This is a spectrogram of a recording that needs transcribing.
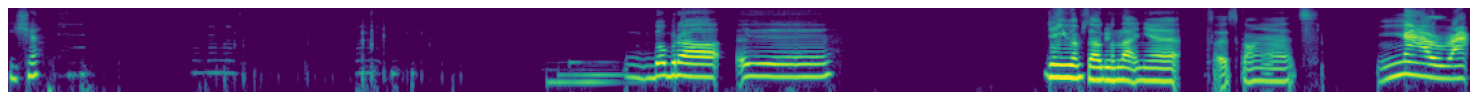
I się. Dobra. Yy... Dziękuję wam za oglądanie. To jest koniec. Nara.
